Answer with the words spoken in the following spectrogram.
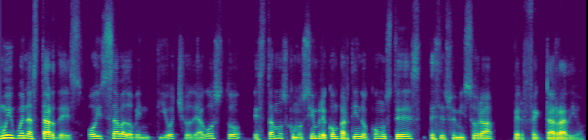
Muy buenas tardes. Hoy sábado 28 de agosto estamos como siempre compartiendo con ustedes desde su emisora Perfecta Radio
